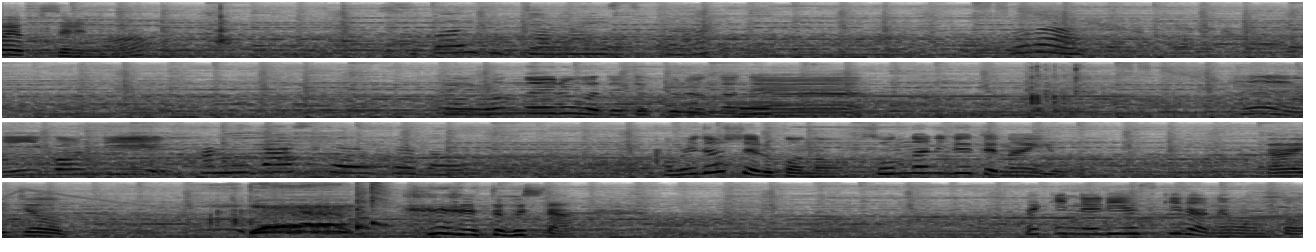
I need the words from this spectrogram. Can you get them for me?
こよくするの？すごいじゃないですか。いろんな色が出てくるんだね。うんいい感じ。空はみ出してるけど。はみ出してるかな？そんなに出てないよ。大丈夫。どうした？最近塗り絵好きだねほんと。エ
